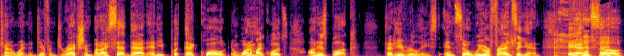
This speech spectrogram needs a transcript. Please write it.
kind of went in a different direction, but I said that, and he put that quote and one of my quotes on his book that he released, and so we were friends again. And so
